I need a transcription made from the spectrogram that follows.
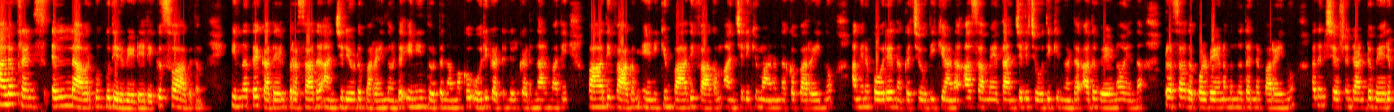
ഹലോ ഫ്രണ്ട്സ് എല്ലാവർക്കും പുതിയൊരു വീഡിയോയിലേക്ക് സ്വാഗതം. ഇന്നത്തെ കഥയിൽ പ്രസാദ് അഞ്ജലിയോട് പറയുന്നുണ്ട് ഇനിയും തൊട്ട് നമുക്ക് ഒരു കട്ടിലിൽ കിടന്നാൽ മതി. പാതി ഭാഗം എനിക്കും പാതി ഭാഗം അഞ്ജലിക്കുമാണെന്നൊക്കെ പറയുന്നു. അങ്ങനെ പോരെന്നൊക്കെ ചോദിക്കുകയാണ്. ആ സമയത്ത് അഞ്ജലി ചോദിക്കുന്നുണ്ട് അത് വേണോ എന്ന്? പ്രസാദ് അപ്പോൾ വേണമെന്ന് തന്നെ പറയുന്നു. അതിനുശേഷം രണ്ടുപേരും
